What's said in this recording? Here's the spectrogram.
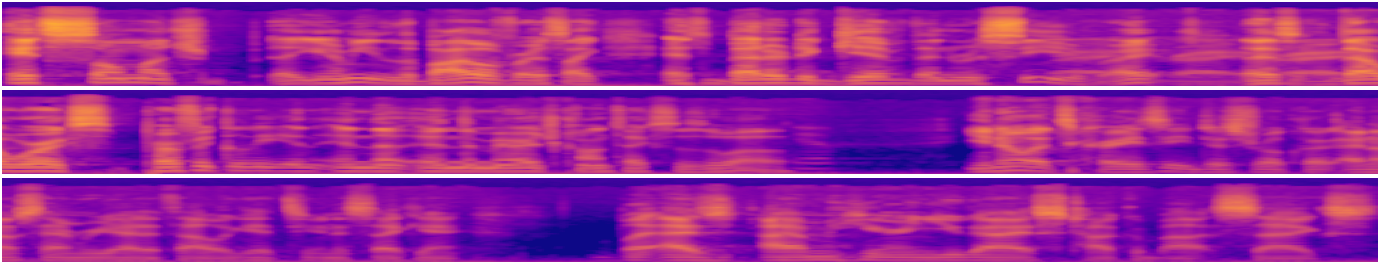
It's so much. uh, You know what I mean the Bible verse like it's better to give than receive, right? right, That's- right. That works perfectly in, in the in the marriage context as well. You know what's crazy? Just real quick. I know Sam Marie had a thought we'll get to you in a second. But as I'm hearing you guys talk about sex,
